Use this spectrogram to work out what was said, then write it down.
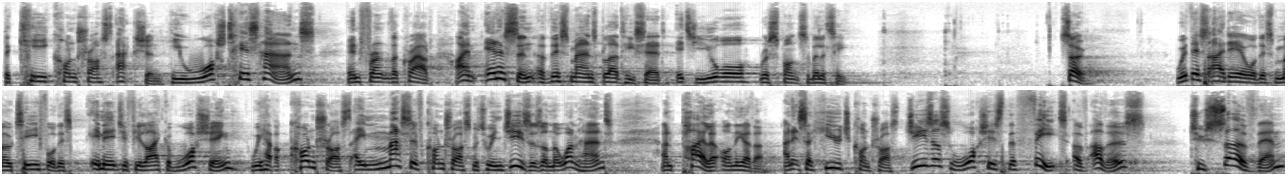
the key contrast action. He washed his hands in front of the crowd. I am innocent of this man's blood, he said. It's your responsibility. So, with this idea or this motif or this image, if you like, of washing, we have a contrast, a massive contrast between Jesus on the one hand and Pilate on the other. And it's a huge contrast. Jesus washes the feet of others to serve them,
